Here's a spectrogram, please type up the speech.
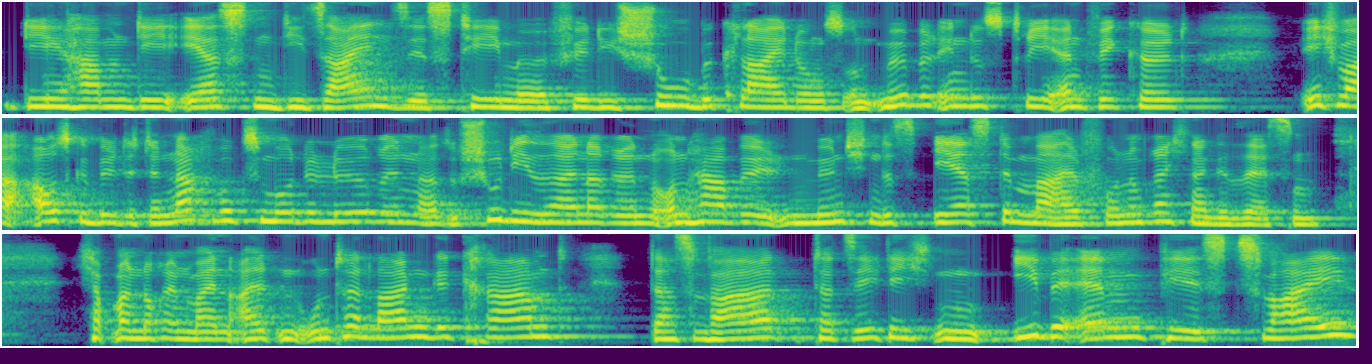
Die haben die ersten Designsysteme für die Schuh-, Bekleidungs- und Möbelindustrie entwickelt. Ich war ausgebildete Nachwuchsmodelleurin, also Schuhdesignerin und habe in München das erste Mal vor einem Rechner gesessen. Ich habe mal noch in meinen alten Unterlagen gekramt. Das war tatsächlich ein IBM PS2,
